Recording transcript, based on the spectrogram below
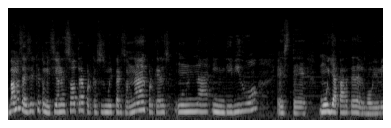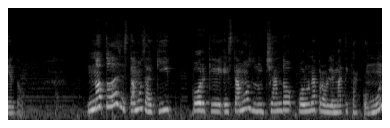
Vamos a decir que tu misión es otra porque eso es muy personal, porque eres un individuo este, muy aparte del movimiento. No todas estamos aquí porque estamos luchando por una problemática común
